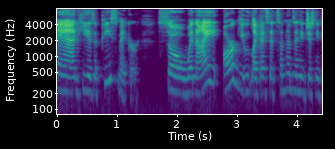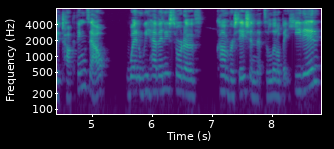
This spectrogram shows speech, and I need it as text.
and he is a peacemaker. So when I argue, like I said, sometimes I need, just need to talk things out. When we have any sort of conversation that's a little bit heated,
